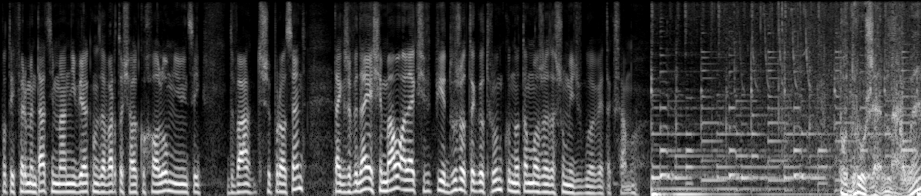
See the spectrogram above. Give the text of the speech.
po tej fermentacji ma niewielką zawartość alkoholu, mniej więcej 2-3%, także wydaje się mało, ale jak się wypije dużo tego trunku, no to może zaszumieć w głowie tak samo. Podróże małe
